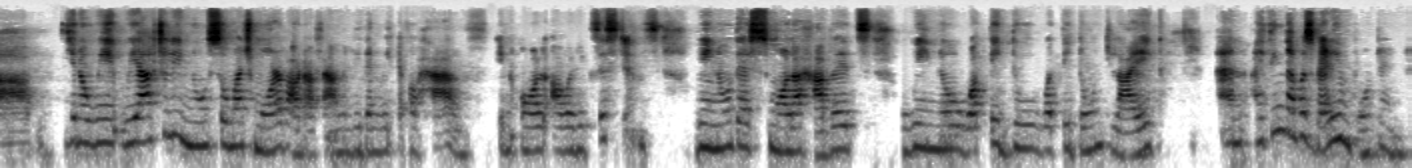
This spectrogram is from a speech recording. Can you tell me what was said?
um, you know, we, we actually know so much more about our family than we ever have in all our existence. We know their smaller habits, we know what they do, what they don't like. And I think that was very important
